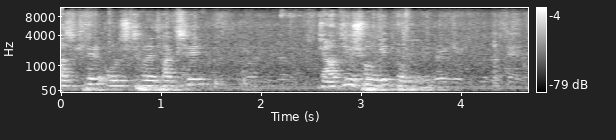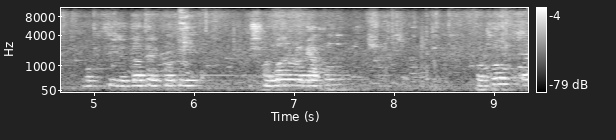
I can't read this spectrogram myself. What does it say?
আজকের অনুষ্ঠানে থাকছে জাতীয় সংগীত প্রথমে মুক্তিযোদ্ধাদের প্রতি সম্মাননা জ্ঞাপন। প্রথম ও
